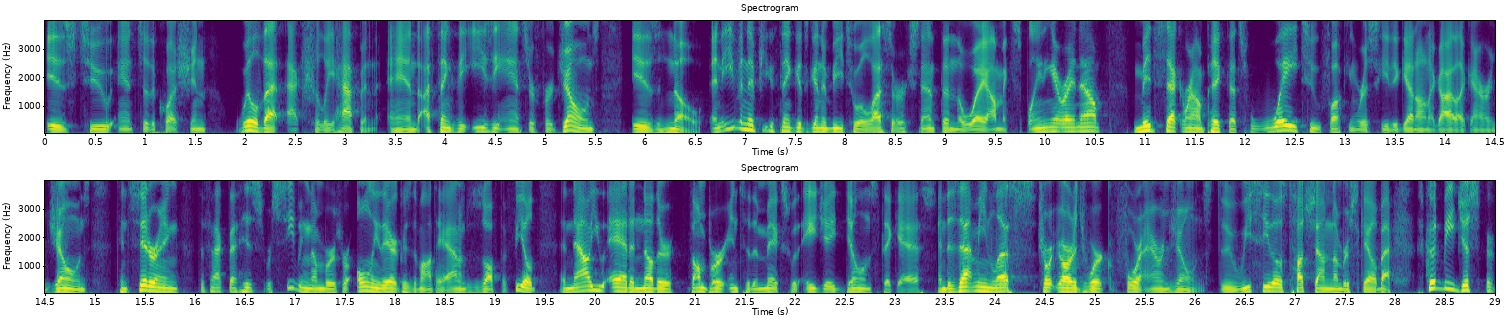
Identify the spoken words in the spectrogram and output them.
is to answer the question will that actually happen? And I think the easy answer for Jones is no. And even if you think it's going to be to a lesser extent than the way I'm explaining it right now, mid second round pick, that's way too fucking risky to get on a guy like Aaron Jones, considering the fact that his receiving numbers were only there because Davante Adams was off the field. And now you add another thumper into the mix with AJ Dillon's thick ass. And does that mean less short yardage work for Aaron Jones? Do we see those touchdown numbers scale back? This could be just a,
